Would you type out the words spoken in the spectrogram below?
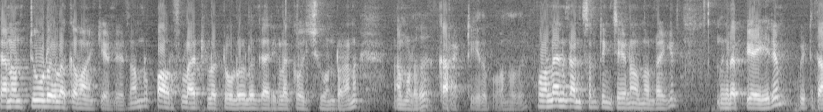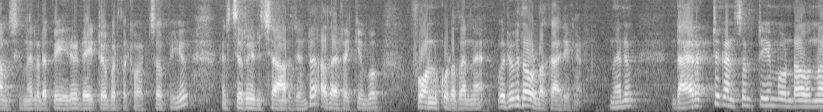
കാരണം ടൂളുകളൊക്കെ വാങ്ങിക്കേണ്ടി വരും. നമ്മൾ പവർഫുൾ ആയിട്ടുള്ള ടൂളുകളും കാര്യങ്ങളൊക്കെ വെച്ചുകൊണ്ടാണ് നമ്മളത് കറക്റ്റ് ചെയ്ത് പോകുന്നത്. ഓൺലൈൻ കൺസൾട്ടിങ് ചെയ്യണമെന്നുണ്ടെങ്കിൽ നിങ്ങളുടെ പേരും വീട്ടിൽ താമസിക്കുന്നവരുടെ പേര് ഡേറ്റ് ഓഫ് ബർത്ത് ഒക്കെ വാട്സപ്പ് ചെയ്യും. അതിന് ചെറിയൊരു ചാർജ് ഉണ്ട്. അത് അടയ്ക്കുമ്പോൾ ഫോണിൽ കൂടെ തന്നെ ഒരുവിധമുള്ള കാര്യങ്ങൾ. എന്നാലും ഡയറക്റ്റ് കൺസൾട്ട് ചെയ്യുമ്പോൾ ഉണ്ടാകുന്ന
